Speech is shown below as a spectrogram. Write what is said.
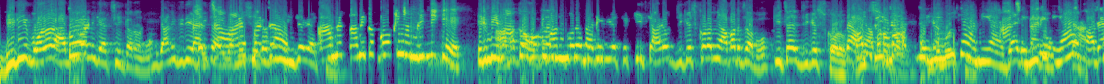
দিদি বলার আগে আমি গেছি কারণে। আমি জানি দিদি চাই আমি আরেকবার সেটা যাও। নিজে গেছি। আমি আমি তো বকলাম রিমিকে। রিমির মা তো বকলাম করে কি চাইও জিজ্ঞেস করো আমি আবার যাব। কি চাই জিজ্ঞেস করো। আমি আচ্ছা, রিমিকে আচ্ছা,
